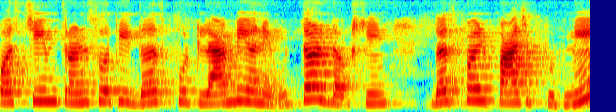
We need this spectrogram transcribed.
પશ્ચિમ ત્રણસોથી દસ ફૂટ લાંબી અને ઉત્તર દક્ષિણ દસ પોઈન્ટ પાંચ ફૂટની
